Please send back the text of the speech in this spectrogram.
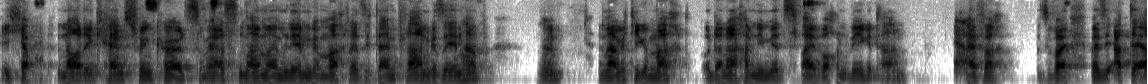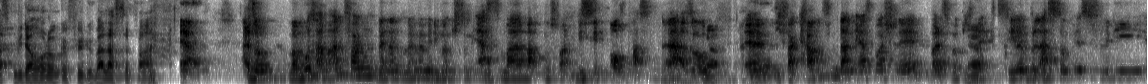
ich habe Nordic Hamstring Curls zum ersten Mal in meinem Leben gemacht, als ich deinen Plan gesehen habe. Ne? Dann habe ich die gemacht und danach haben die mir zwei Wochen wehgetan. Ja. Einfach, weil, weil sie ab der ersten Wiederholung gefühlt überlastet waren. Ja, also man muss am Anfang, wenn, wenn man die wirklich zum ersten Mal macht, muss man ein bisschen aufpassen. Ne? Also ja. äh, die verkrampfen dann erstmal schnell, weil es wirklich ja. eine extreme Belastung ist für die,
